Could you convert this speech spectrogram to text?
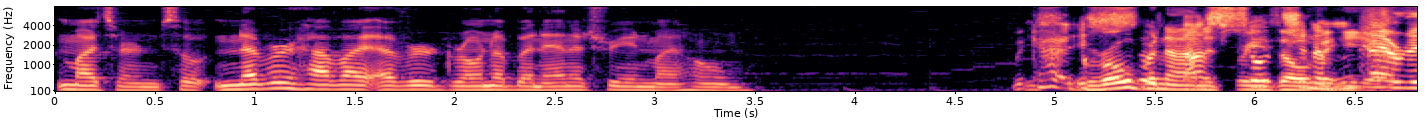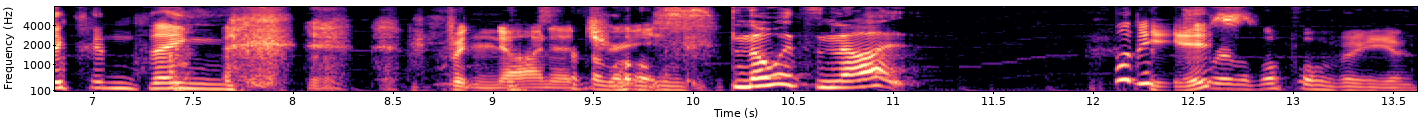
my turn. So, never have I ever grown a banana tree in my home. We can't It's grow su- banana that's trees such over an here. American thing. Banana Let's have a look. trees. No, it's not. what it is? Shrivel up over here.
